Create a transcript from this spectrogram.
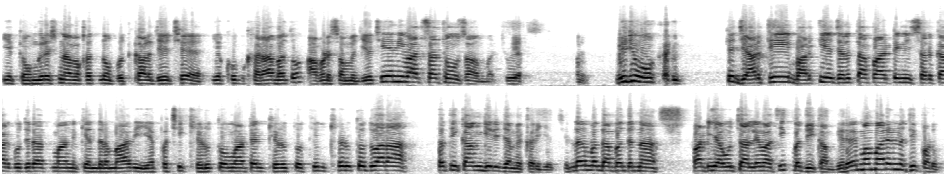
એ કોંગ્રેસના વખતનો ભૂતકાળ જે છે, એ ખૂબ ખરાબ હતો, આપણે સમજીએ છીએ. એની વાત સાથે હું સહમત છું. બીજું, કે જ્યારથી ભારતીય જનતા પાર્ટીની સરકાર ગુજરાતમાં અને કેન્દ્રમાં આવી, એ પછી ખેડૂતો માટે ખેડૂતોથી ખેડૂતો દ્વારા થતી કામગીરી જ અમે કરીએ છીએ. નર્મદા બંધના પાટિયા ઊંચા લેવાથી બધી કામગીરી. એમાં મારે નથી પડવું.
